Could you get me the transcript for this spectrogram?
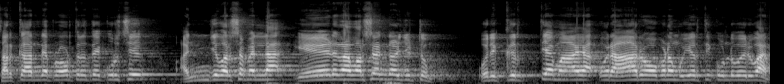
സർക്കാരിന്റെ പ്രവർത്തനത്തെക്കുറിച്ച് അഞ്ച് വർഷമല്ല ഏഴര വർഷം കഴിഞ്ഞിട്ടും ഒരു കൃത്യമായ ഒരു ആരോപണം ഉയർത്തിക്കൊണ്ടുവരുവാൻ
